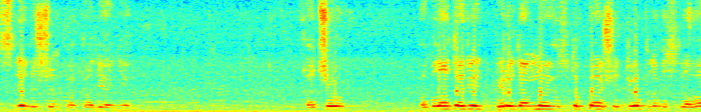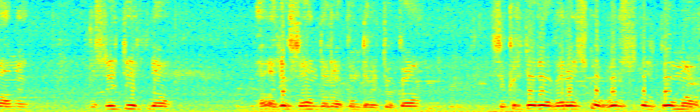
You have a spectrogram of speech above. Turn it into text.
следующим поколениям. Хочу поблагодарить передо мной выступающих теплыми словами просветителя Александра Кондратюка, секретаря городского горосполкома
